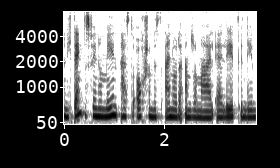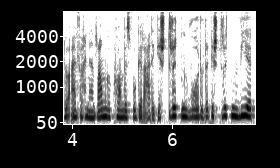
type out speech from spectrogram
Und ich denke, das Phänomen hast du auch schon das ein oder andere Mal erlebt, indem du einfach in den Raum gekommen bist, wo gerade gestritten wurde oder gestritten wird.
